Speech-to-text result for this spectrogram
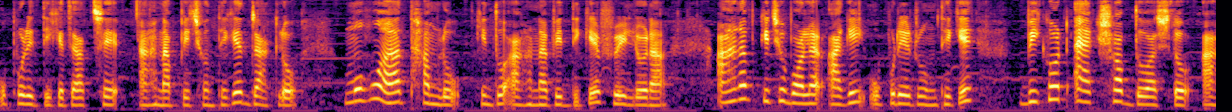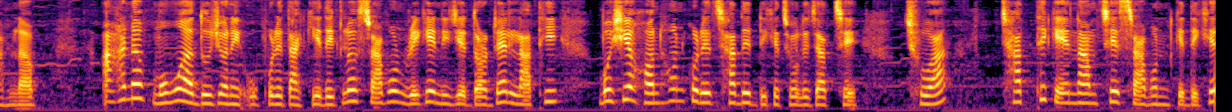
উপরের দিকে যাচ্ছে। আহনাব পেছন থেকে ডাকলো। মহুয়া থামলো, কিন্তু আহনাবের দিকে ফিরল না। আহনাব কিছু বলার আগেই উপরের রুম থেকে বিকট এক শব্দ আসলো। আহনাব আহনাব মহুয়া দুজনে উপরে তাকিয়ে দেখল, শ্রাবণ রেগে নিজের দরজায় লাথি বসিয়ে হনহন করে ছাদের দিকে চলে যাচ্ছে। ছোঁয়া ছাদ থেকে নামছে শ্রাবণকে দেখে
